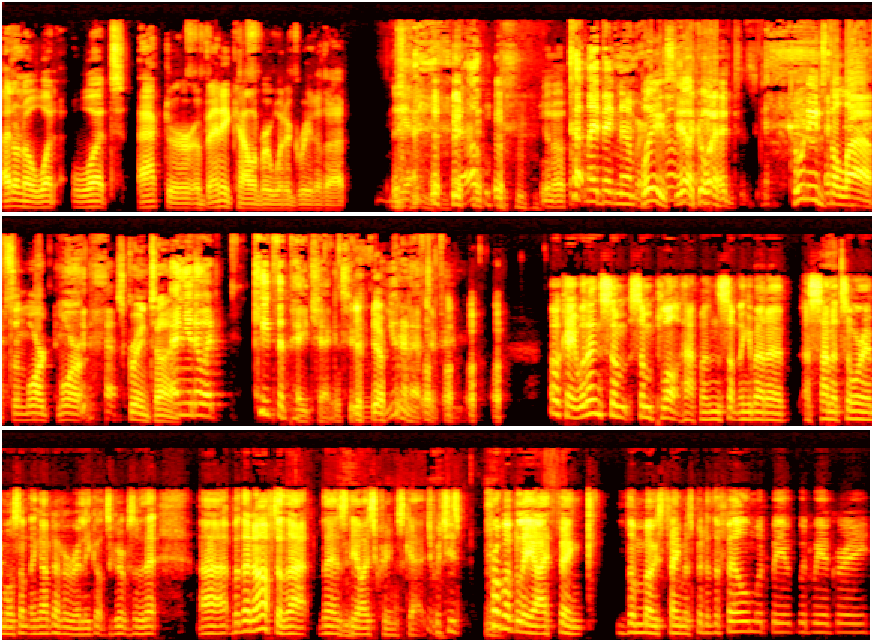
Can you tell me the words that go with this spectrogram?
I don't know what, what actor of any caliber would agree to that. Yeah. Well, you know, cut my big number. Please, go yeah, ahead. go ahead. Who needs the laughs and more more screen time? And you know what? Keep the paycheck too. Yeah. You don't have to pay me. Okay, well then some some plot happens, something about a, a sanatorium or something. I've never really got to grips with it. Uh, but then after that, there's mm. the ice cream sketch, which is mm. probably, I think, the most famous bit of the film. Would we would we agree?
